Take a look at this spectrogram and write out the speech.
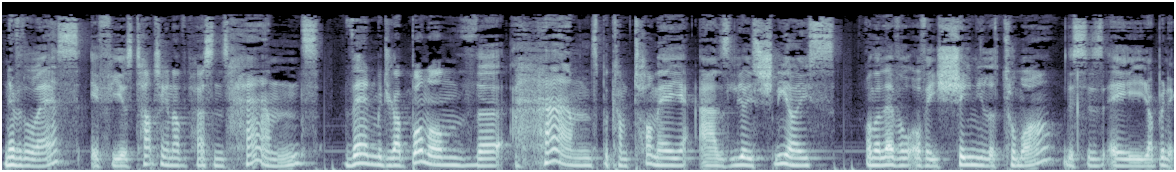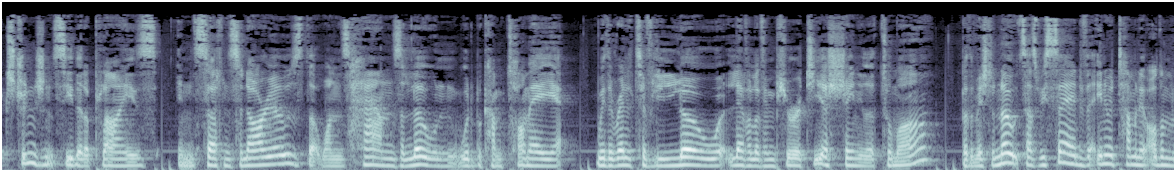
Nevertheless, if he is touching another person's hands, then midrabanon, the hands become tome as lios shnios on the level of a sheni latuma. This is a rabbinic stringency that applies in certain scenarios that one's hands alone would become tome with a relatively low level of impurity, a sheni latuma. But the Mishnah notes, as we said, the inu tamile adam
